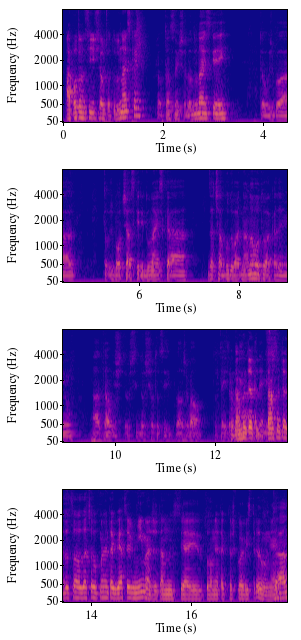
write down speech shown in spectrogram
A potom si išiel čo, do Dunajskej? Potom som išiel do Dunajskej, to už, bola, to už bol čas, kedy Dunajská začala budovať na novo tú akadémiu a tam už, to už si došiel, to si si povedal, že wow, je trochu Tam som, ťa, akadémia. tam som ťa docela začal úplne tak viacej vnímať, že tam si aj podľa mňa tak trošku aj vystrelil, nie? Tam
